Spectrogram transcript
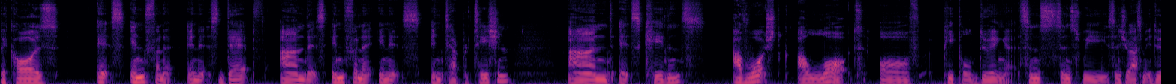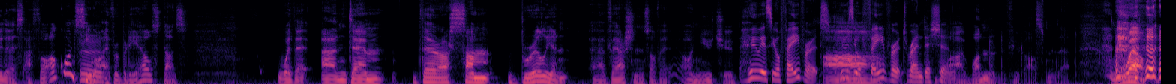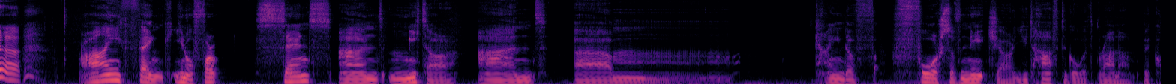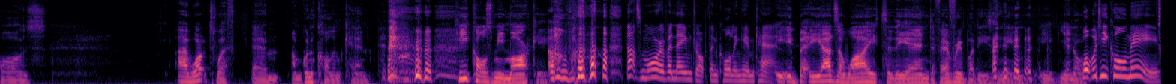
because it's infinite in its depth and it's infinite in its interpretation and its cadence. I've watched a lot of people doing it since since we since you asked me to do this. I thought I'll go and see what everybody else does with it, and um, there are some brilliant uh, versions of it on YouTube. Who is your favourite? Who's Ah. your favourite rendition? I wondered if you'd asked me that. Well, I think, you know, for sense and meter and um, kind of force of nature, you'd have to go with Branagh because I worked with, um, I'm going to call him Ken. he calls me Marky. Oh, that's more of a name drop than calling him Ken. He, but he adds a Y to the end of everybody's name. He- you know. What would he call me?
